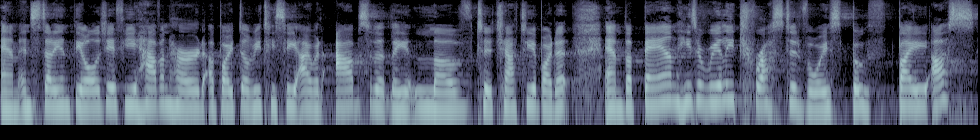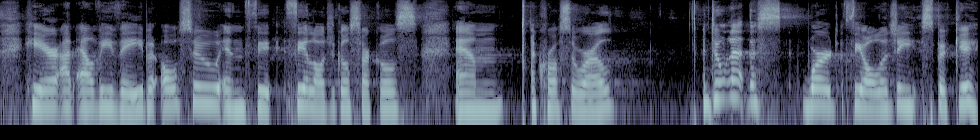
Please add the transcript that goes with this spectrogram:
um, in studying theology. If you haven't heard about WTC, I would absolutely love to chat to you about it. Um, but Ben, he's a really trusted voice, both by us here at LVV, but also in the- theological circles um, across the world. And don't let this word theology spook you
